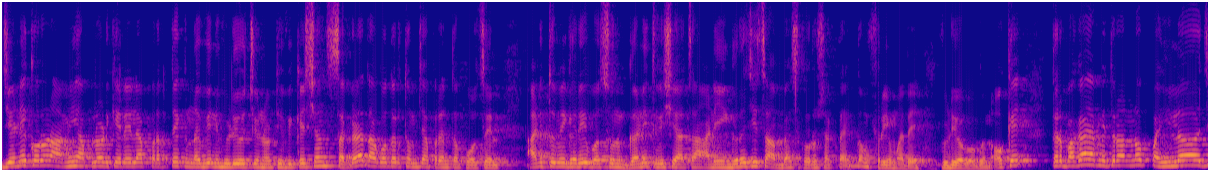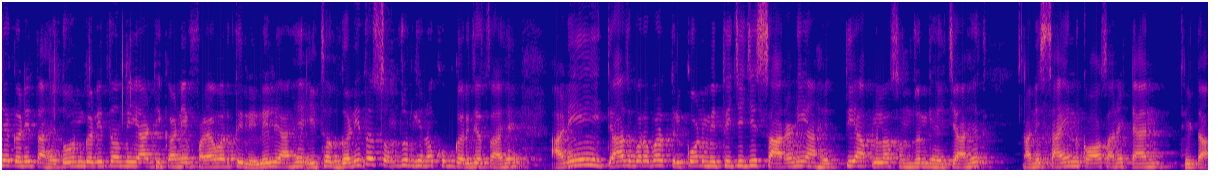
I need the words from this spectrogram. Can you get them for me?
जेणेकरून आम्ही अपलोड केलेल्या प्रत्येक नवीन व्हिडिओची नोटिफिकेशन सगळ्यात अगोदर तुमच्यापर्यंत पोहोचेल आणि तुम्ही घरी बसून गणित विषयाचा आणि इंग्रजीचा अभ्यास करू शकता एकदम फ्रीमध्ये व्हिडिओ बघून ओके तर बघा या मित्रांनो पहिलं जे गणित आहे दोन गणितं मी या ठिकाणी फळ्यावरती लिहिलेली आहे. इथं गणितच समजून घेणं खूप गरजेचं आहे. आणि त्याचबरोबर त्रिकोणमितीची जी सारणी आहे ती आपल्याला समजून घ्यायची आहेत. आणि साईन कॉस आणि टॅन थिटा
